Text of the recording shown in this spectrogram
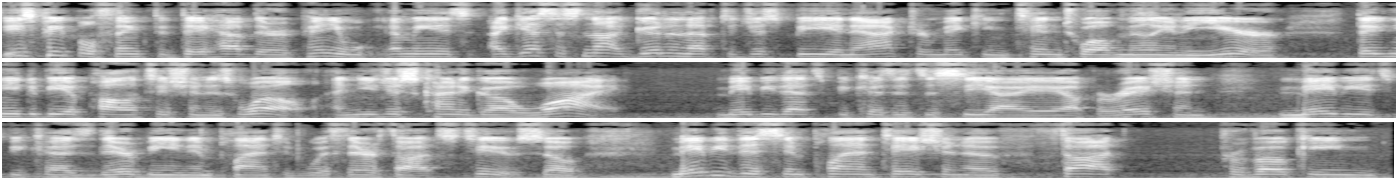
these people think that they have their opinion. I mean, I guess it's not good enough to just be an actor making 10, 12 million a year. They need to be a politician as well. And you just kind of go, why? Maybe that's because it's a CIA operation. Maybe it's because they're being implanted with their thoughts too. So maybe this implantation of thought provoking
